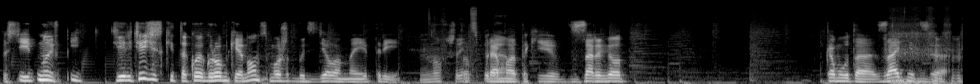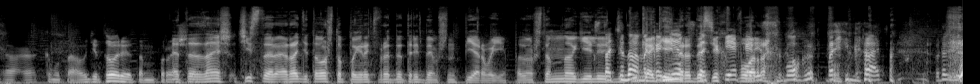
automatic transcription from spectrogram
То есть, и, ну, и, и теоретически такой громкий анонс может быть сделан на E3. Ну, в Что принципе, прямо да. таки взорвет кому-то задницы, а кому-то аудиторию там и прочее. Это, знаешь, чисто ради того, чтобы поиграть в Red Dead Redemption 1, потому что многие люди, Кстати, да, геймеры до сих пор... смогут поиграть. Подожди,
